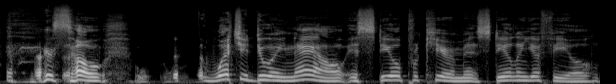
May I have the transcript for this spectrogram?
so what you're doing now is still procurement, still in your field,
